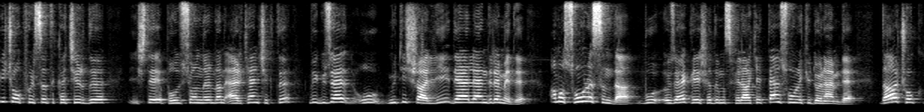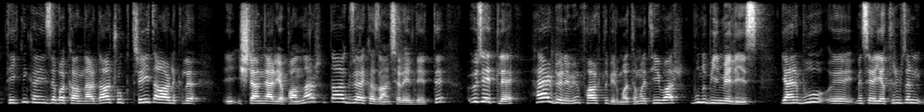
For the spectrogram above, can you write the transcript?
birçok fırsatı kaçırdı. İşte pozisyonlarından erken çıktı ve güzel o müthiş ralliyi değerlendiremedi. Ama sonrasında bu özellikle yaşadığımız felaketten sonraki dönemde daha çok teknik analize bakanlar, daha çok trade ağırlıklı e, işlemler yapanlar daha güzel kazançlar elde etti. Özetle her dönemin farklı bir matematiği var. Bunu bilmeliyiz. Yani bu e, mesela yatırımcıların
